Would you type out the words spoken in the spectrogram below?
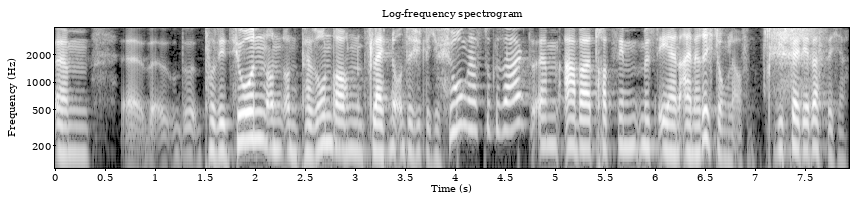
ähm, äh, Positionen und, und Personen brauchen vielleicht eine unterschiedliche Führung, hast du gesagt, ähm, aber trotzdem müsst ihr in eine Richtung laufen. Wie stellt ihr das sicher?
